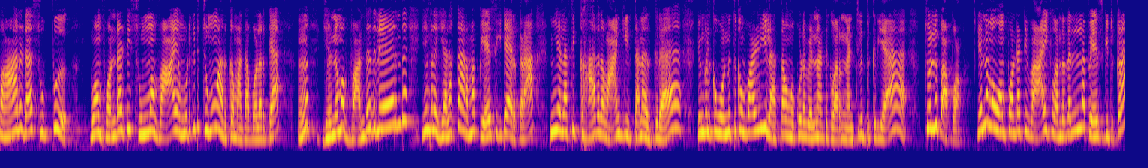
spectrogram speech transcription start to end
பாருடா சுப்பு. உன் பொண்டாட்டி சும்மா வாயை முடிக்கிட்டு சும்மா இருக்க மாட்டா போல இருக்க. ம்? என்னமோ வந்ததுல இருந்து எங்களை இலக்காரமா பேசிக்கிட்டே இருக்கிறா. நீ எல்லாத்தையும் காதில் வாங்கிட்டு தானே இருக்கிற? எங்களுக்கு ஒன்றுத்துக்கும் வழி இல்லாத அவங்க கூட வெளிநாட்டுக்கு வர நினைச்சிட்டு இருக்கிறியா? சொல்லு பார்ப்போம் என்னமோ உன் பொண்டாட்டி வாய்க்கு வந்ததெல்லாம் பேசிக்கிட்டு இருக்கா?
